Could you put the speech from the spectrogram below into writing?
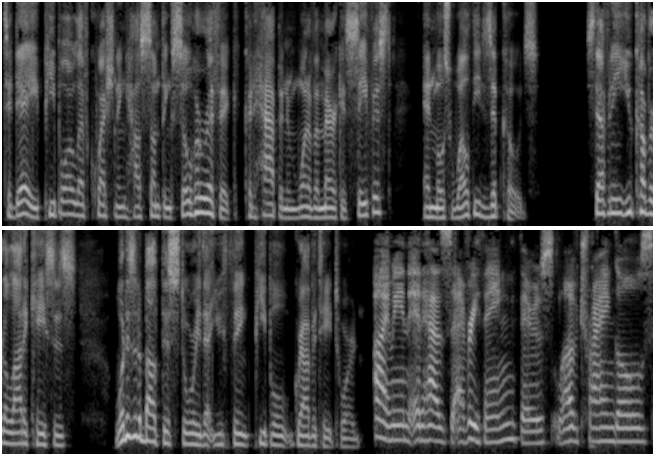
Today, people are left questioning how something so horrific could happen in one of America's safest and most wealthy zip codes. Stephanie, you covered a lot of cases. What is it about this story that you think people gravitate toward? I mean, it has everything. There's love triangles,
